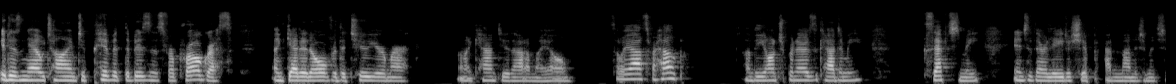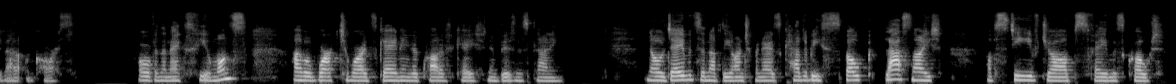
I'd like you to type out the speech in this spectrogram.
It is now time to pivot the business for progress and get it over the two year mark. And I can't do that on my own. So I asked for help. And the Entrepreneurs Academy accepted me into their leadership and management development course. Over the next few months, I will work towards gaining a qualification in business planning. Noel Davidson of the Entrepreneurs Academy spoke last night of Steve Jobs' famous quote.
